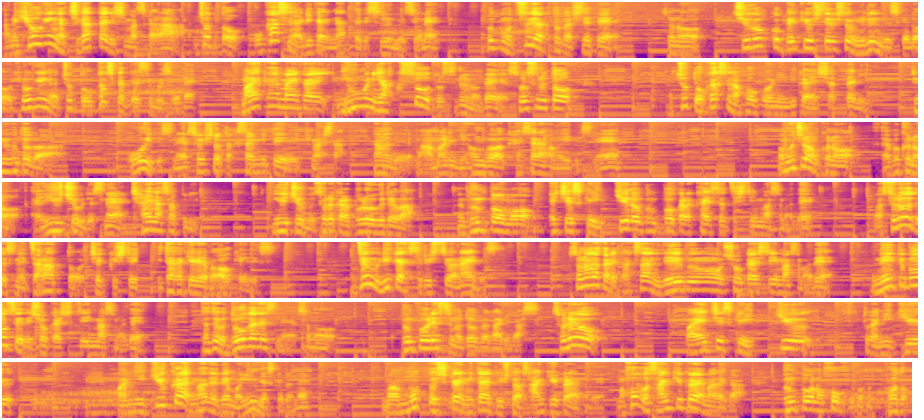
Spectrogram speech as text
あの表現が違ったりしますから、ちょっとおかしな理解になったりするんですよね。僕も通訳とかしてて、その中国語勉強してる人もいるんですけど、表現がちょっとおかしかったりするんですよね。毎回毎回日本語に訳そうとするので、そうすると、ちょっとおかしな方向に理解しちゃったり、ということが多いですね。そういう人をたくさん見てきました。なので、まあ、あまり日本語は返さない方がいいですね。もちろんこの僕の YouTube ですね、チャイナサプリ YouTube、それからブログでは文法も HSK1 級の文法から解説していますので、まあ、それをですね、ざらっとチェックしていただければ OK です。全部理解する必要はないです。その中でたくさん例文を紹介していますので、ネイティブ音声で紹介していますので、例えば動画ですね、その文法レッスンの動画があります。それを、まあ、HSK1 級とか2級、まあ、2級くらいまででもいいんですけどね。まあ、もっとしっかり見たいという人は3級くらいまで、まあ、ほぼ3級くらいまでが文法の方法のほど、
